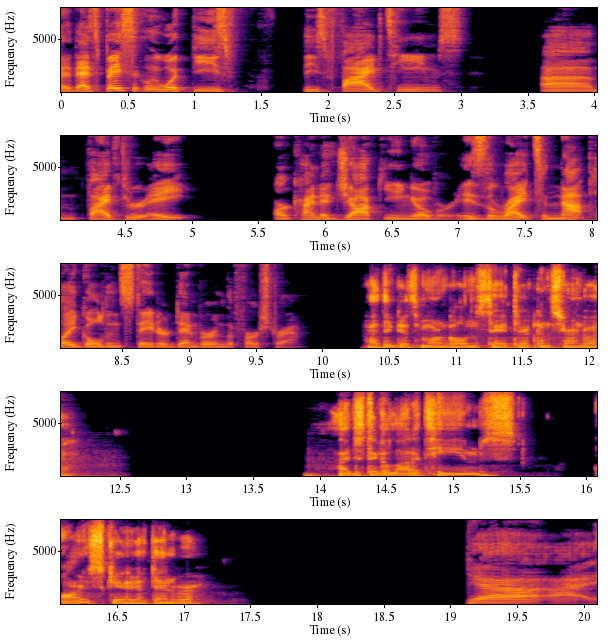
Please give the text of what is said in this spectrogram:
Okay, that's basically what these these five teams, um, five through eight, are kind of jockeying over. Is the right to not play Golden State or Denver in the first round. I think it's more Golden State they're concerned with. I just think a lot of teams aren't scared of Denver. Yeah, I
